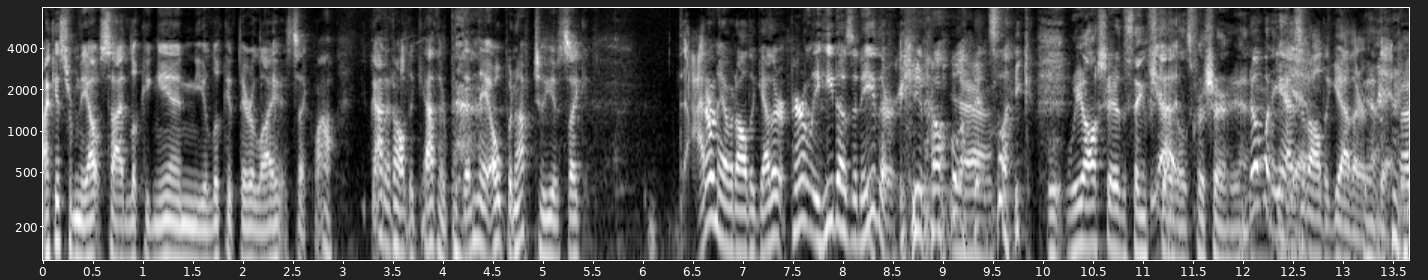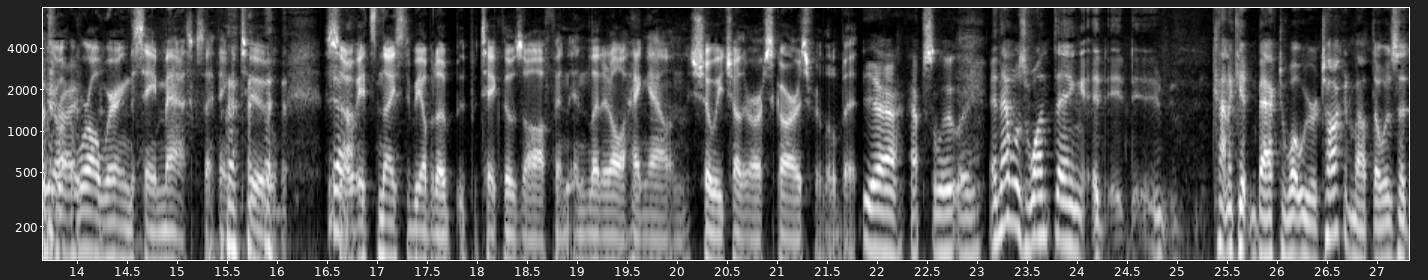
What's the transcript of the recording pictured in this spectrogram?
I guess from the outside looking in, you look at their life, it's like, wow, you've got it all together. But then they open up to you, it's like, I don't have it all together. Apparently, he doesn't either. You know, Yeah. it's like we all share the same struggles for sure. Yeah. nobody has Yeah. it all together. Yeah. Yeah, That's we're, all, right. we're all wearing the same masks, I think, too. So Yeah. it's nice to be able to take those off and, and let it all hang out and show each other our scars for a little bit. yeah, absolutely. And that was one thing. It, it, it, kind of getting back to what we were talking about, though, is that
